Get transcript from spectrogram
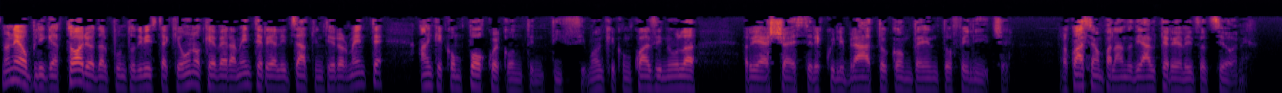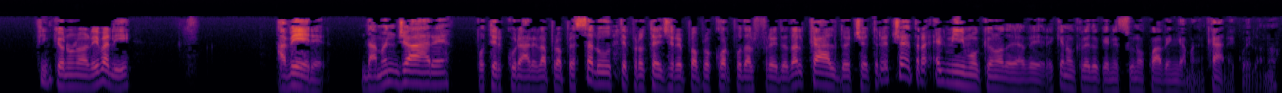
non è obbligatorio dal punto di vista che uno che è veramente realizzato interiormente, anche con poco è contentissimo, anche con quasi nulla riesce a essere equilibrato, contento, felice. Ma qua stiamo parlando di alte realizzazioni. Finché uno non arriva lì, avere da mangiare, poter curare la propria salute, proteggere il proprio corpo dal freddo e dal caldo, eccetera, eccetera, è il minimo che uno deve avere, che non credo che nessuno qua venga a mancare quello, no?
